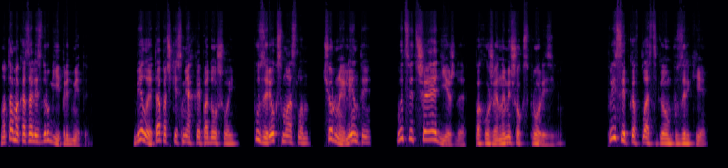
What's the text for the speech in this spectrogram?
но там оказались другие предметы. Белые тапочки с мягкой подошвой, пузырек с маслом, черные ленты, выцветшая одежда, похожая на мешок с прорезью. Присыпка в пластиковом пузырьке.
